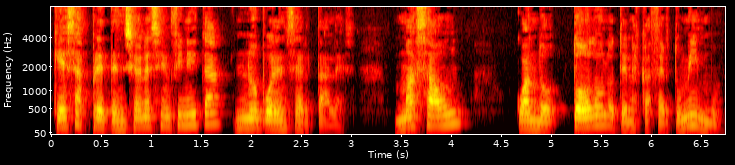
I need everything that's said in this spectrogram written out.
que esas pretensiones infinitas no pueden ser tales. Más aún cuando todo lo tienes que hacer tú mismo.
